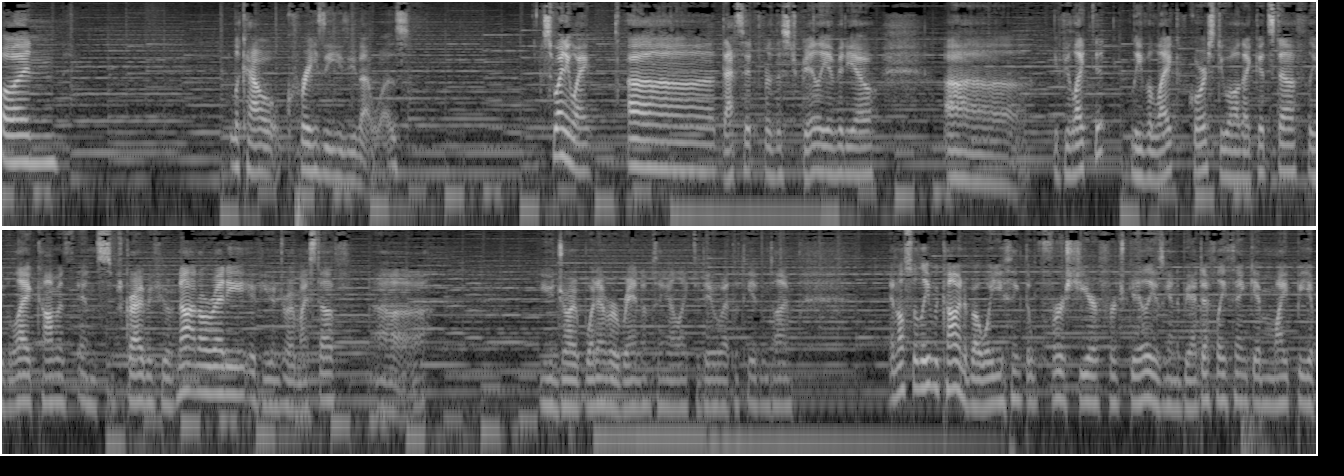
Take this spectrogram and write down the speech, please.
un... Look how crazy easy that was. So anyway, uh, that's it for this Dragalia video. Uh, if you liked it, leave a like, of course, do all that good stuff. Leave a like, comment, and subscribe if you have not already. If you enjoy my stuff, uh, you enjoy whatever random thing I like to do at the given time. And also leave a comment about what you think the first year for Dragalia is going to be. I definitely think it might be a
